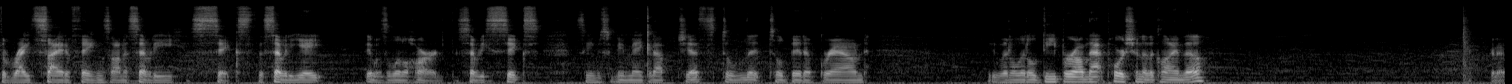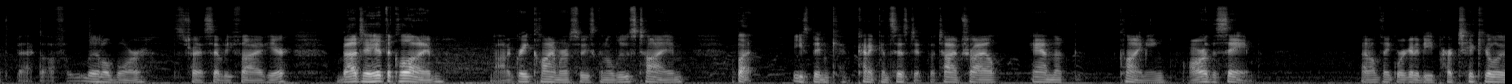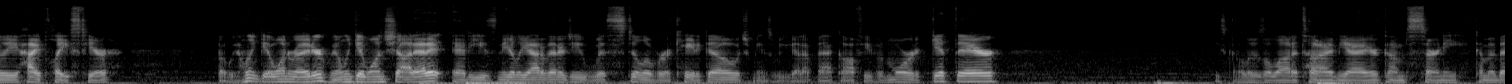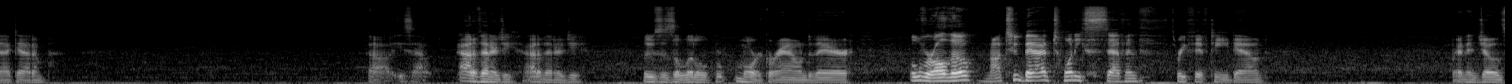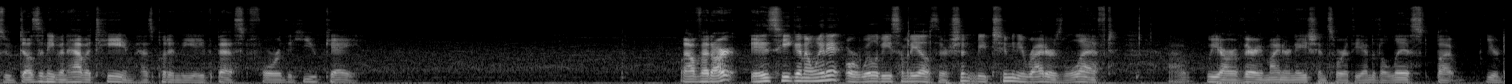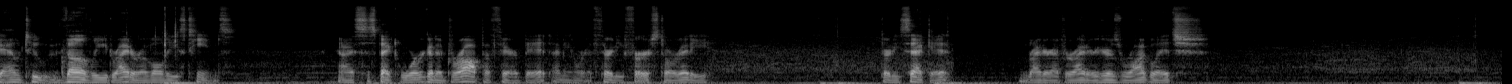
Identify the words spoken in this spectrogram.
the right side of things on a 76. The 78, it was a little hard. The 76 seems to be making up just a little bit of ground. We went a little deeper on that portion of the climb, though. We're going to have to back off a little more. Let's try a 75 here. About to hit the climb. Not a great climber, so he's going to lose time. But he's been kind of consistent. The time trial and the climbing are the same. I don't think we're going to be particularly high placed here. But we only get one rider. We only get one shot at it. And he's nearly out of energy with still over a K to go, which means we got to back off even more to get there. He's going to lose a lot of time. Yeah, here comes Cerny coming back at him. Oh, he's out. Out of energy. Out of energy. Loses a little more ground there. Overall, though, not too bad. 27th, 350 down. Brandon Jones, who doesn't even have a team, has put in the 8th best for the UK. Well, Van Aert, is he going to win it, or will it be somebody else? There shouldn't be too many riders left. Uh, we are a very minor nation, so we're at the end of the list, but you're down to the lead rider of all these teams. Now, I suspect we're going to drop a fair bit. I mean, we're at 31st already. 32nd. Rider after rider. Here's Roglic.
